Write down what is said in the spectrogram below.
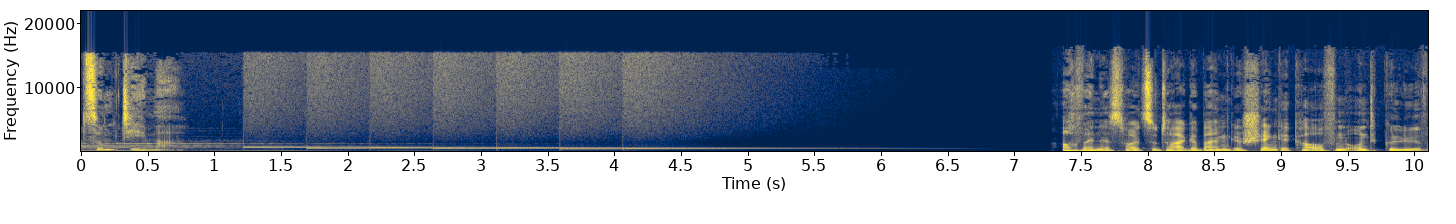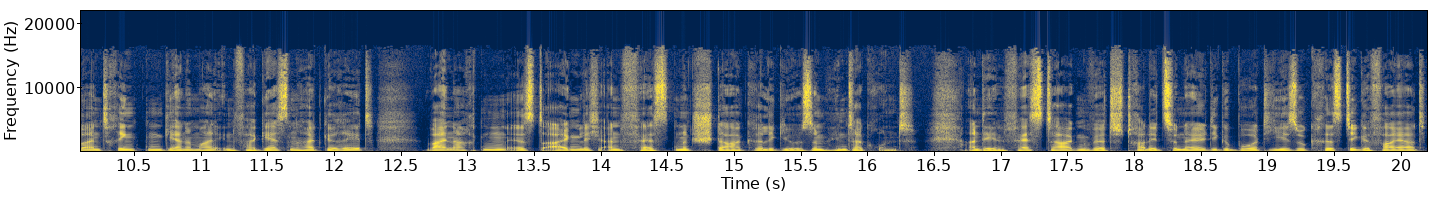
zum Thema. Auch wenn es heutzutage beim Geschenkekaufen und Glühwein trinken gerne mal in Vergessenheit gerät, Weihnachten ist eigentlich ein Fest mit stark religiösem Hintergrund. An den Festtagen wird traditionell die Geburt Jesu Christi gefeiert.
